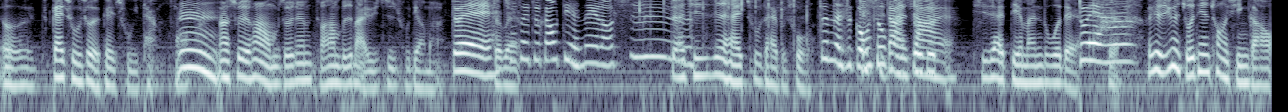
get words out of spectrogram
呃，该出的时候也可以出一趟。嗯，那所以的话，我们昨天早上不是把余资出掉吗？对，对，出在最高点呢，老师。对啊，其实真的还出的还不错，真的是恭喜大家。其实还跌蛮多的。对啊，而且因为昨天创新高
